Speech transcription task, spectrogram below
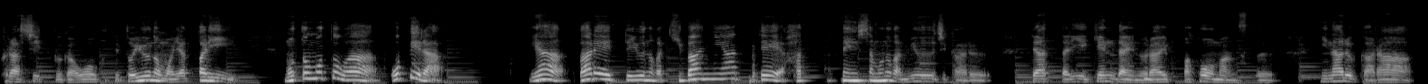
クラシックが多くてというのもやっぱりもともとはオペラやバレエっていうのが基盤にあって発展したものがミュージカルであったり現代のライブパフォーマンスになるから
